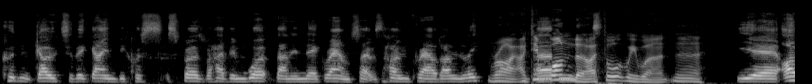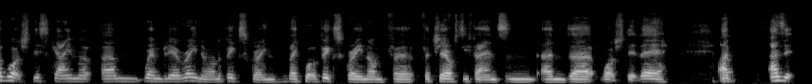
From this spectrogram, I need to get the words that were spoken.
couldn't go to the game because Spurs were having work done in their ground, so it was home crowd only. right. I did Um, wonder. I thought we weren't. Yeah. Yeah, I watched this game at um, Wembley Arena on a big screen. They put a big screen on for, for Chelsea fans and and uh, watched it there. I, as it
